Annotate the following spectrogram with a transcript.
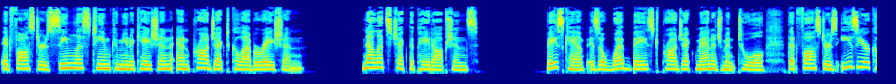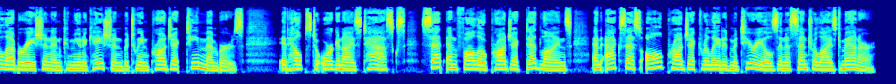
It fosters seamless team communication and project collaboration. Now let's check the paid options. Basecamp is a web based project management tool that fosters easier collaboration and communication between project team members. It helps to organize tasks, set and follow project deadlines, and access all project related materials in a centralized manner.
